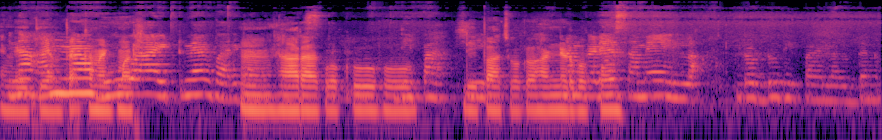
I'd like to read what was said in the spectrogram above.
ಹೆಂಗೈತಿ ಅಂತ ಕಮೆಂಟ್ ಮಾಡಿ. ಹ್ಮ್ ಹಾರ ಹಾಕ್ಬೇಕು ಹೂ ದೀಪ ಹಚ್ಬೇಕು ಹಣ್ಣು ಇಡ್ಬೇಕು. ಸಮಯ ಇಲ್ಲ. ದೊಡ್ಡ ದೀಪ ಇಲ್ಲ ಉದ್ದನು.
